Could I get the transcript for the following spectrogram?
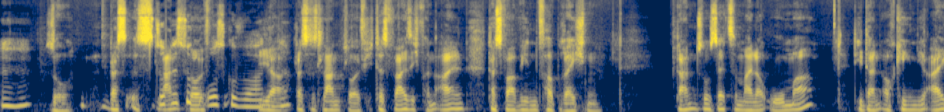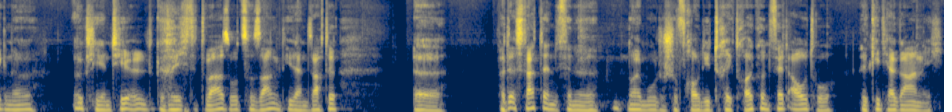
Mhm. So, das ist So bist du landläufig. groß geworden. Ja, Ne? das ist landläufig. Das weiß ich von allen. Das war wie ein Verbrechen. Dann so Sätze meiner Oma, die dann auch gegen die eigene äh, Klientel gerichtet war, sozusagen, die dann sagte, äh, was ist das denn für eine neumodische Frau, die trägt Rock und fährt Auto? Das geht ja gar nicht.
